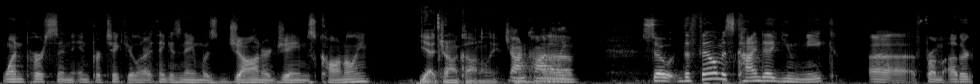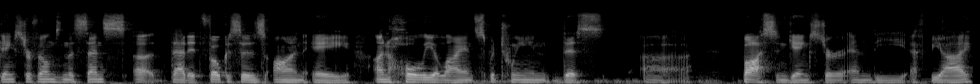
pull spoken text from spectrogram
one person in particular. I think his name was John or James Connolly. Yeah, John Connolly. John Connolly. Um, so the film is kind of unique uh, from other gangster films in the sense uh, that it focuses on a unholy alliance between this uh, Boston gangster and the FBI.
